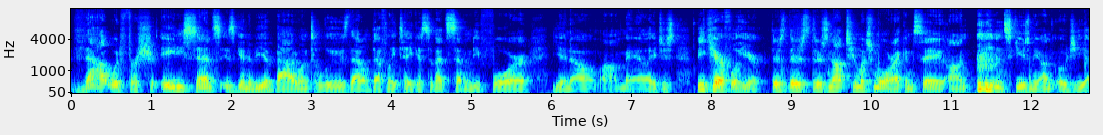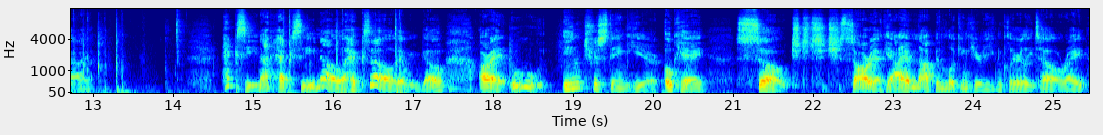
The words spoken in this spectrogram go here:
that would for sure 80 cents is going to be a bad one to lose. That'll definitely take us to that 74. You know, oh man, like just be careful here. There's there's there's not too much more I can say on excuse me on OGI. Hexy, not Hexy, no, Hexo. There we go. All right. Ooh, interesting here. Okay. So, sorry. Okay, I have not been looking here. You can clearly tell, right?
